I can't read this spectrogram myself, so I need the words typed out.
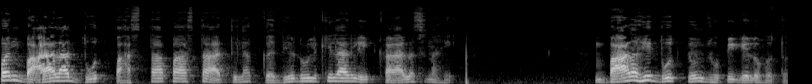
पण बाळाला दूध पाचता पाचता तिला कधी डुलकी लागली कळालंच नाही. बाळही दूध पिऊन झोपी गेलो होतं.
